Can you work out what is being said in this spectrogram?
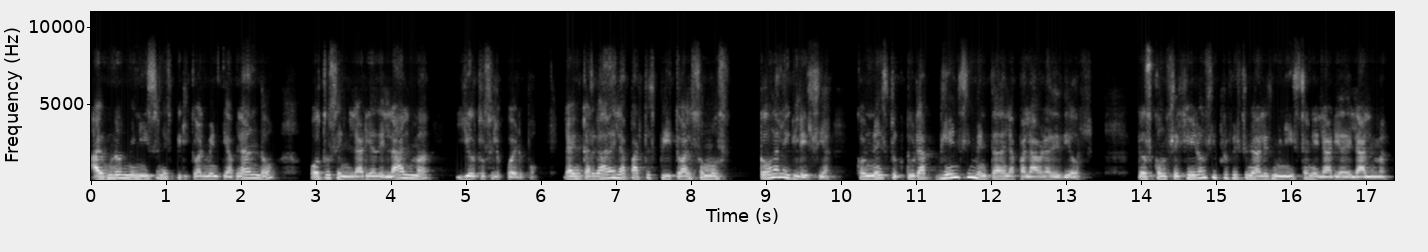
Algunos ministran espiritualmente hablando, otros en el área del alma y otros el cuerpo. La encargada de la parte espiritual somos toda la iglesia, con una estructura bien cimentada en la palabra de Dios. Los consejeros y profesionales ministran el área del alma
